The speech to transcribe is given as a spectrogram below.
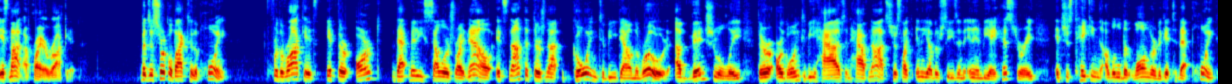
is not a prior Rocket. But to circle back to the point, for the Rockets, if there aren't that many sellers right now, it's not that there's not going to be down the road. Eventually, there are going to be haves and have nots, just like any other season in NBA history. It's just taking a little bit longer to get to that point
